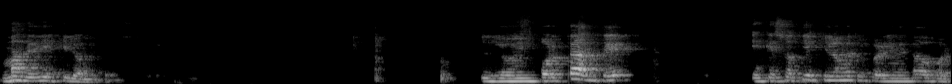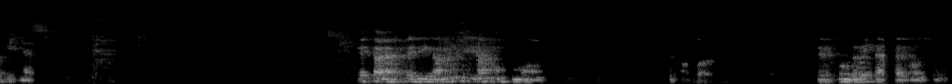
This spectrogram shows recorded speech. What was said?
más de 10 kilómetros. Lo importante es que son 10 kilómetros pero alimentados por pilas. Esto energéticamente, digamos, como desde el punto de vista del consumo.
